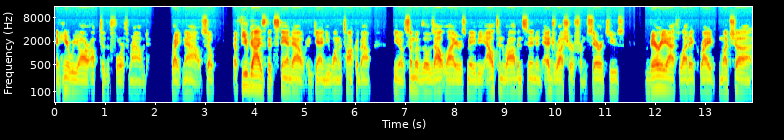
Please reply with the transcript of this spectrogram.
and here we are up to the fourth round right now. So a few guys that stand out. Again, you want to talk about, you know, some of those outliers, maybe Alton Robinson, an edge rusher from Syracuse, very athletic, right? Much, uh,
